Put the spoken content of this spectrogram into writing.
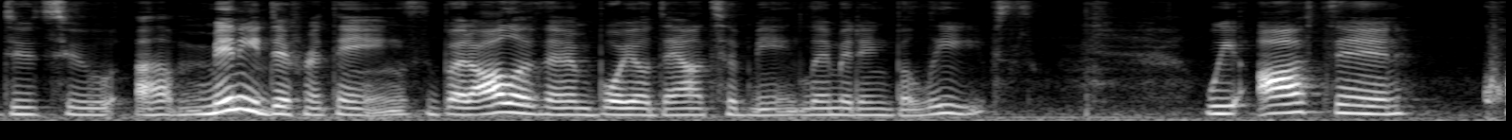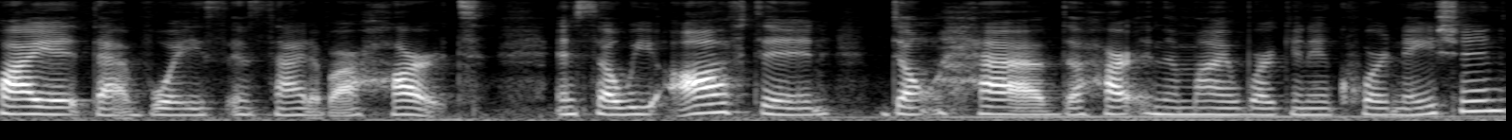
due to uh, many different things, but all of them boil down to being limiting beliefs. We often quiet that voice inside of our heart. And so we often don't have the heart and the mind working in coordination,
